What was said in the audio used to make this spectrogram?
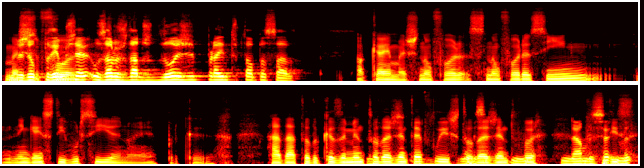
mas, mas não podemos for... usar os dados de hoje para interpretar o passado. Ok, mas se não for, se não for assim, ninguém se divorcia, não é? Porque à data do casamento toda a gente é feliz, toda a gente for. Não, mas, mas,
